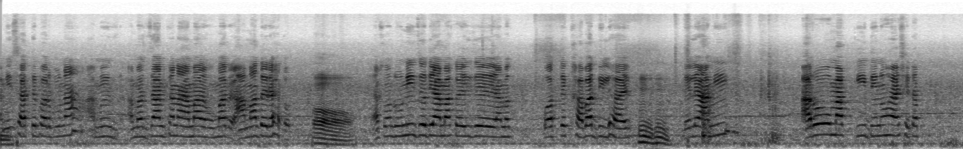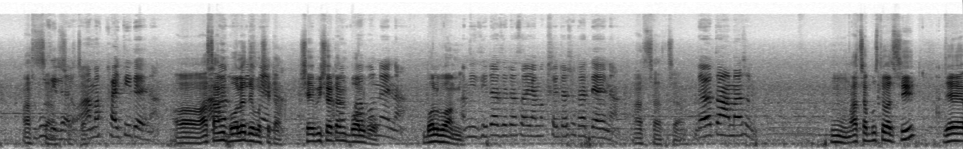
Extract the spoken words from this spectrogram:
আমি ছাড়তে পারব না আমি আমার জান কেন আমার আমার আমাদের হাতত। এখন উনি যদি আমাকে এই যে আমার প্রত্যেক খাবার দিল হয় হুম হুম। তাহলে আমি আরও মাক কি দিন হয় সেটা আচ্ছা বুঝিল। আচ্ছা আচ্ছা। আমাক খাইতে দেয় না। ও আচ্ছা আমি আমার বলে দেবো সেটা। সেই বিষয়টা আমি বলব। না। বলব আমি। আমি যেটা যেটা চাই আমাকে সেটা সেটা দেয় না। আচ্ছা আচ্ছা। দেওয়া তো আমার হুম আচ্ছা বুঝতে পারছি যে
